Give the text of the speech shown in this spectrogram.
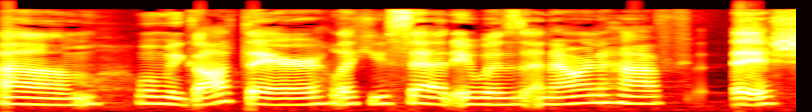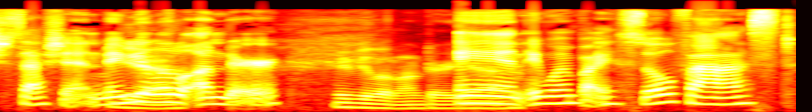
um, when we got there like you said it was an hour and a half ish session maybe a little under Maybe a little under. Yeah. and it went by so fast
